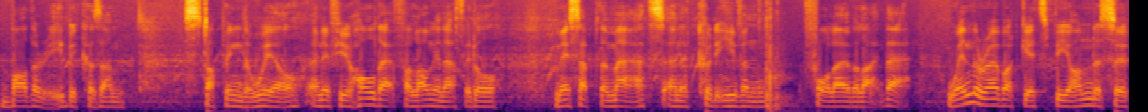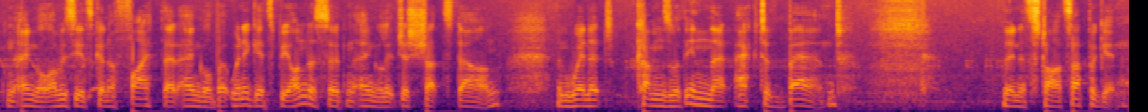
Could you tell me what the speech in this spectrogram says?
bothery because I'm stopping the wheel. And if you hold that for long enough, it'll mess up the maths and it could even fall over like that. When the robot gets beyond a certain angle, obviously it's going to fight that angle, but when it gets beyond a certain angle, it just shuts down. And when it comes within that active band, then it starts up again.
